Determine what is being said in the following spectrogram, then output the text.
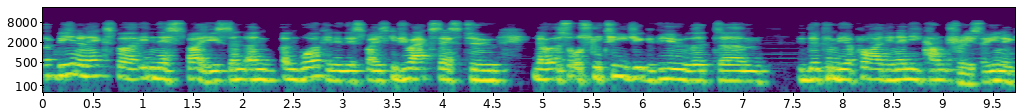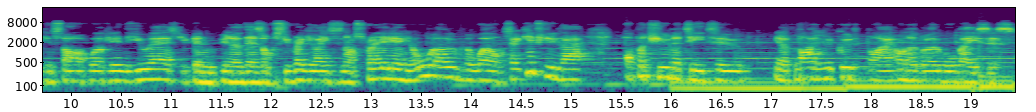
But being an expert in this space and, and, and working in this space gives you access to you know a sort of strategic view that um, that can be applied in any country. So you know you can start off working in the US. You can you know there's obviously regulators in Australia. You know all over the world. So it gives you that opportunity to you know fight the good fight on a global basis.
